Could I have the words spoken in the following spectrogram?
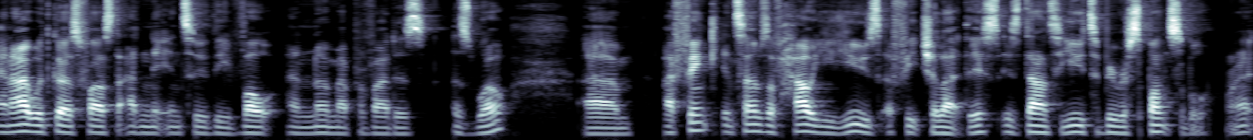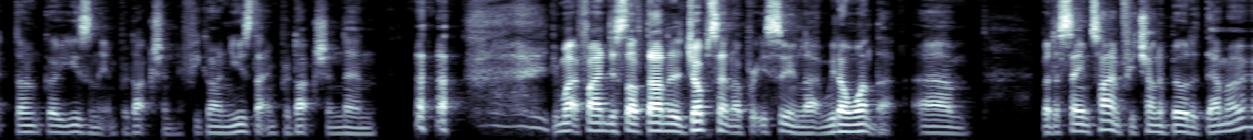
and I would go as far as to adding it into the Vault and Nomad providers as well. Um, I think in terms of how you use a feature like this is down to you to be responsible, right? Don't go using it in production. If you go and use that in production, then you might find yourself down at a job center pretty soon. Like we don't want that. Um, but at the same time, if you're trying to build a demo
